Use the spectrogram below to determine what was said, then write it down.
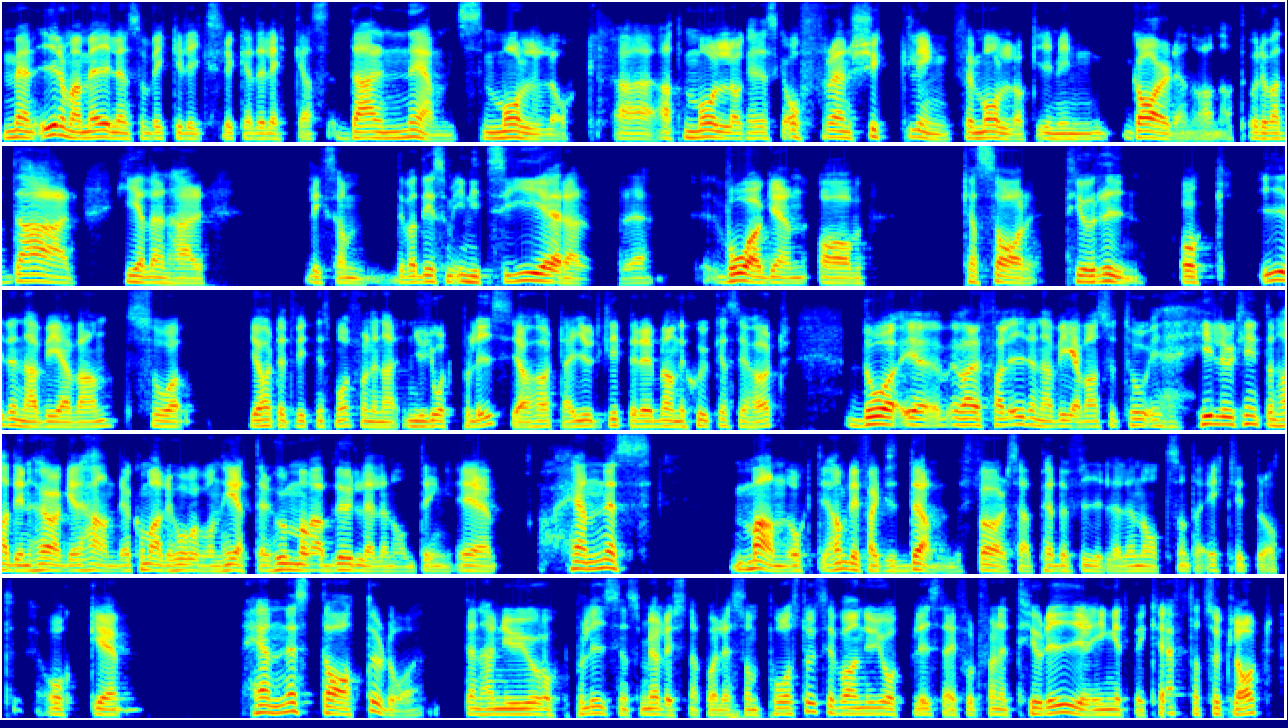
Men i de här mejlen som Wikileaks lyckades läckas, där nämns Moloch. Uh, att Moloch, att jag ska offra en kyckling för Moloch i min garden och annat. Och det var där hela den här, liksom, det var det som initierade vågen av Kassar-teorin. Och i den här vevan så, jag har hört ett vittnesmål från den här New York-polis, jag har hört det här ljudklippet, det är bland det sjukaste jag har hört. Då, i varje fall i den här vevan, så tog Hillary Clinton hade en högerhand, jag kommer aldrig ihåg vad hon heter, Humma Abdul eller någonting. Eh, hennes man, och han blev faktiskt dömd för så här pedofil eller något sånt där äckligt brott. Och eh, hennes dator då, den här New York-polisen som jag lyssnar på, eller som påstod sig vara New York-polis, det är fortfarande teorier, inget bekräftat såklart.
